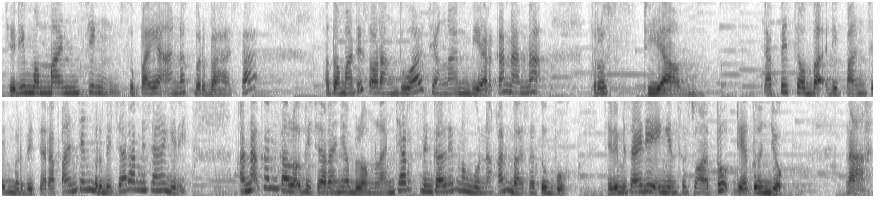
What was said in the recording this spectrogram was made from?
Jadi memancing supaya anak berbahasa, otomatis orang tua jangan biarkan anak terus diam. Tapi coba dipancing berbicara. Pancing berbicara misalnya gini, anak kan kalau bicaranya belum lancar sering kali menggunakan bahasa tubuh. Jadi misalnya dia ingin sesuatu, dia tunjuk. Nah,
